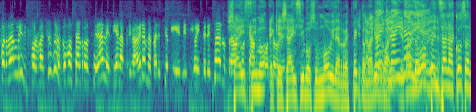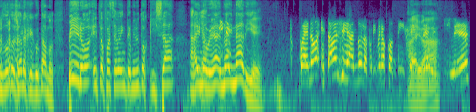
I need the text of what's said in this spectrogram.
por darles información sobre cómo está el Rosedal el día de la primavera. Me pareció que les iba a interesar un Ya trabajo hicimos, es que ya hicimos un móvil al respecto, María. No hay- Cuando- no hay Cuando nadie. vos pensás las cosas, nosotros ya lo ejecutamos. Pero esto fue hace 20 minutos, quizá hay novedades, no hay nadie. Bueno, estaban llegando los primeros contingentes de pibes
